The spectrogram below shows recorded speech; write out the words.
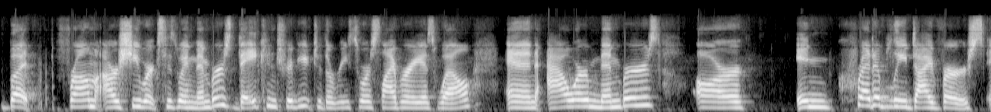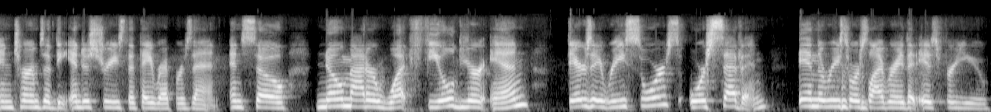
but from our She Works His Way members. They contribute to the resource library as well. And our members are incredibly diverse in terms of the industries that they represent. And so no matter what field you're in, there's a resource or seven in the resource library that is for you.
